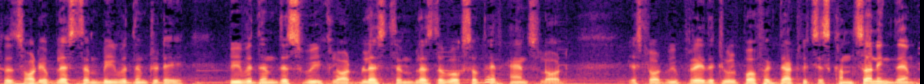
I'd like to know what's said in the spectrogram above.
to this audio. Bless them, be with them today. Be with them this week, Lord. Bless them, bless the works of their hands, Lord. Yes, Lord, we pray that you will perfect that which is concerning them.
